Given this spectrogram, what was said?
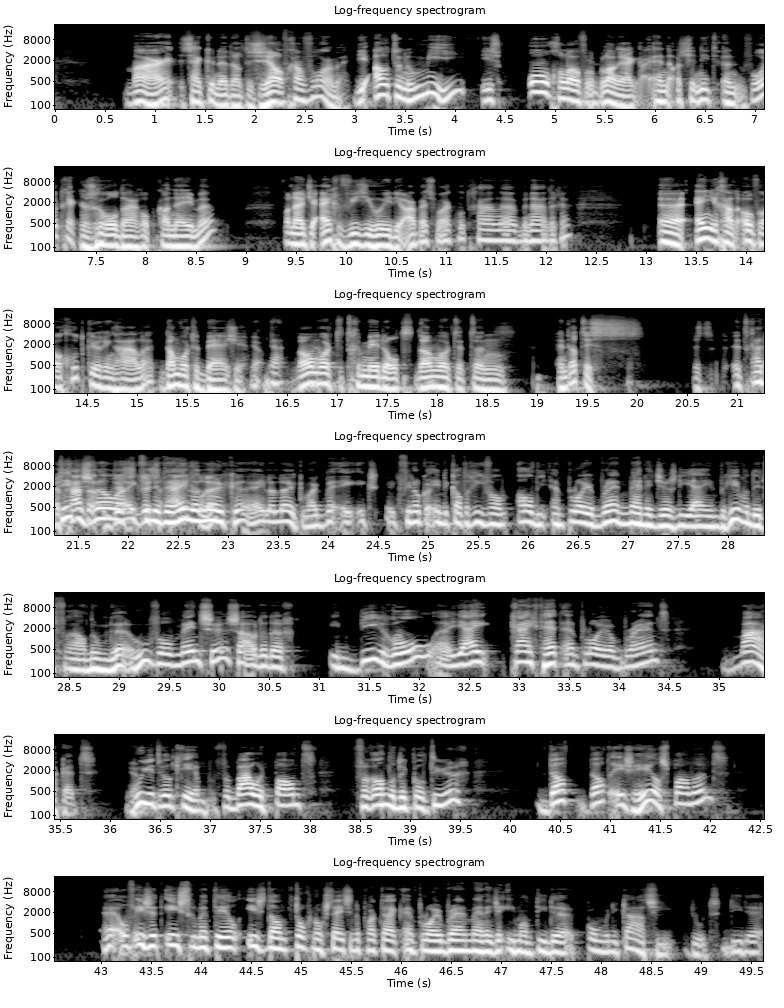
Maar zij kunnen dat zelf gaan vormen. Die autonomie is ongelooflijk belangrijk. En als je niet een voortrekkersrol daarop kan nemen, vanuit je eigen visie hoe je die arbeidsmarkt moet gaan eh, benaderen, eh, en je gaat overal goedkeuring halen, dan wordt het beige. Ja. Dan wordt het gemiddeld, dan wordt het een. En dat is. Dus het, Ja, het dit gaat is wel, dus- eh, ik dus vind het een hele leuke, hele leuke. Maar ik, ben, ik, ik, ik vind ook in de categorie van al die employer brand managers die jij in het begin van dit verhaal noemde. Hoeveel mensen zouden er in die rol, eh, jij krijgt het employer brand, maak het. Ja. Hoe je het wil creëren. Verbouw het pand, verander de cultuur. Dat, dat is heel spannend. Hè, of is het instrumenteel, is dan toch nog steeds in de praktijk employer brand manager iemand die de communicatie doet, die de,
